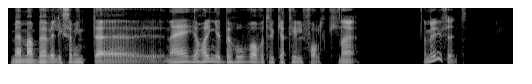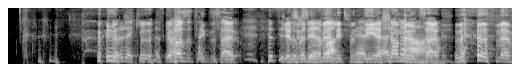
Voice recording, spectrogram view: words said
Men man behöver liksom inte, nej jag har inget behov av att trycka till folk. Nej. Nej, men det är ju fint. Hör du det Kim? Jag ska- Jag bara så tänkte så här, Sitter jag och ser väldigt fundersam ut eller- så här. Vem,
